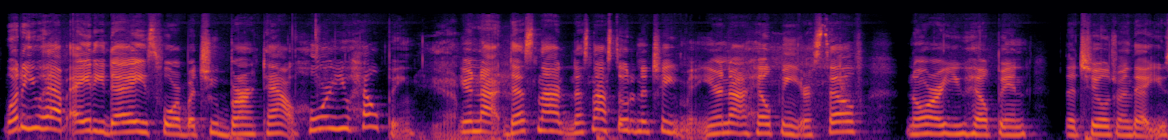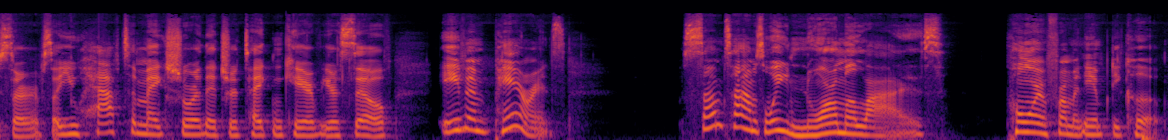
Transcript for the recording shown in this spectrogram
What do you have 80 days for but you burnt out? Who are you helping? Yeah, You're not that's not that's not student achievement. You're not helping yourself nor are you helping the children that you serve. So you have to make sure that you're taking care of yourself. Even parents, sometimes we normalize pouring from an empty cup,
